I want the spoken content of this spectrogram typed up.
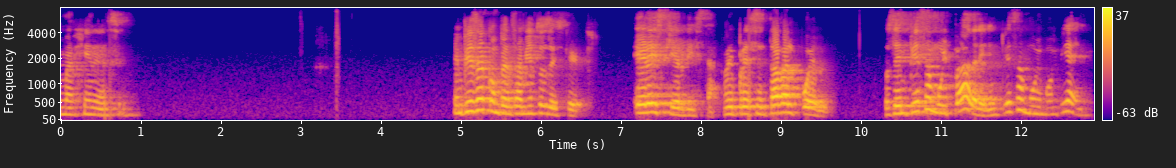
Imagínense. Empieza con pensamientos de izquierda. Era izquierdista, representaba al pueblo. O sea, empieza muy padre, empieza muy, muy bien.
